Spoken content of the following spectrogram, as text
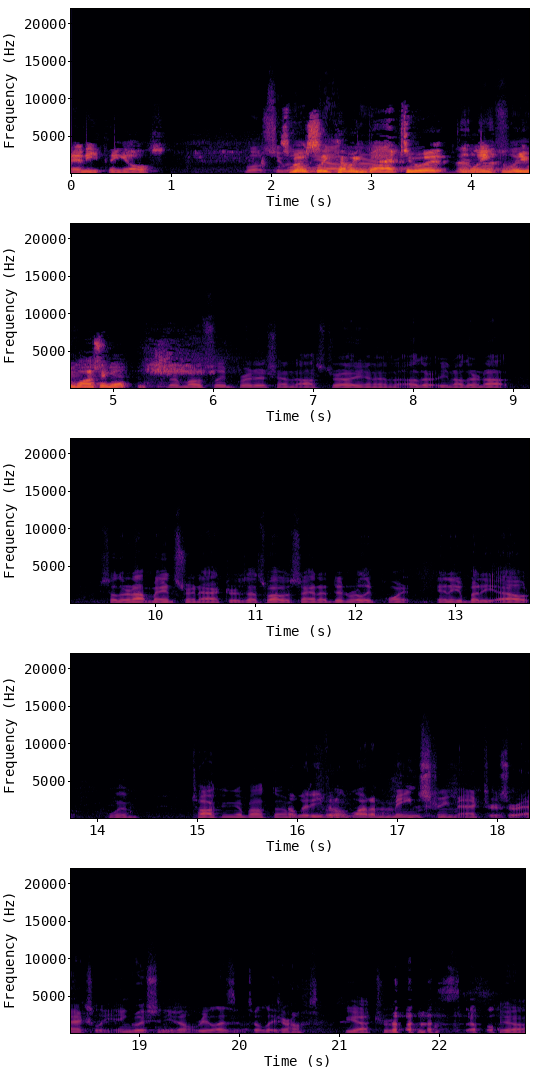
anything else. Well, she was. Especially yeah, coming they're- back to it, they're like mostly- rewatching it. They're mostly British and Australian and other. You know, they're not. So they're not mainstream actors. That's why I was saying I didn't really point anybody out when talking about them. Oh, but even So, a lot of mainstream actors are actually English, and you don't realize it until later on. yeah, true. so, yeah,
